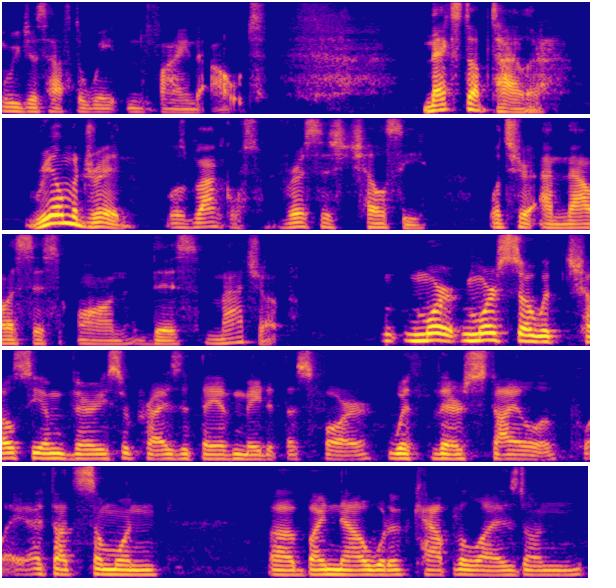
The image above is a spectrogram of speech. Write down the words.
We just have to wait and find out. Next up tyler real madrid los blancos versus chelsea what's your analysis on this matchup more more so with Chelsea, I'm very surprised that they have made it thus far with their style of play. I thought someone uh, by now would have capitalized on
